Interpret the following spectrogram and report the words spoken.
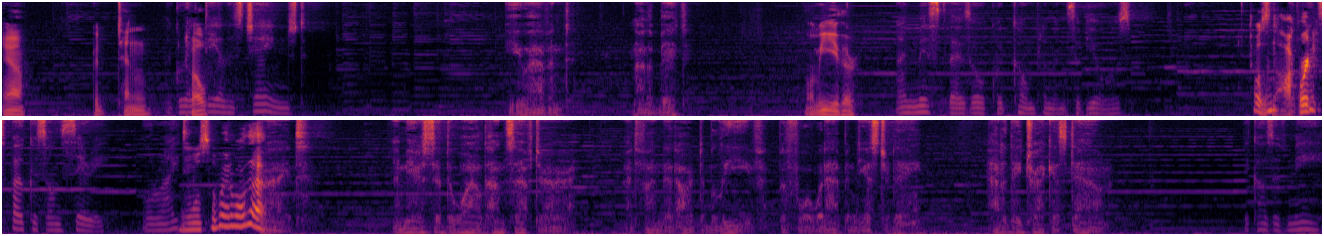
Yeah. Good 10, A great 12. deal has changed. You haven't. Not a bit. Well, me either. I missed those awkward compliments of yours. That wasn't awkward. Let's focus on Ciri, all right? What's so bad about that? Right. Emhyr said the Wild hunts after her. I'd find that hard to believe before what happened yesterday. How did they track us down? Because of me.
